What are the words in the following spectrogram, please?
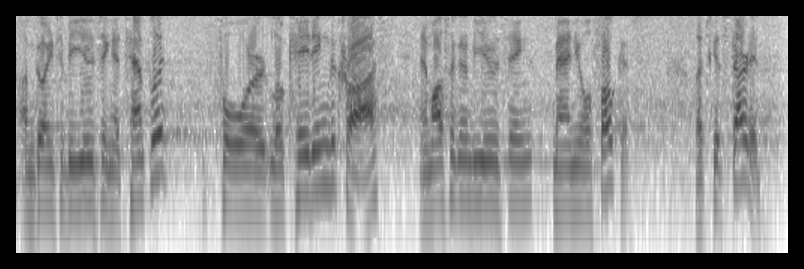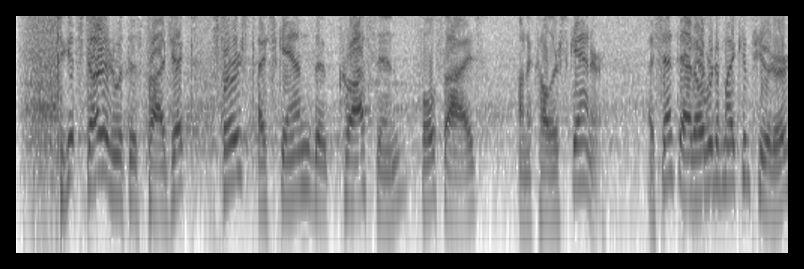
I'm going to be using a template for locating the cross and I'm also going to be using manual focus. Let's get started. To get started with this project, first I scanned the cross in full size on a color scanner. I sent that over to my computer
